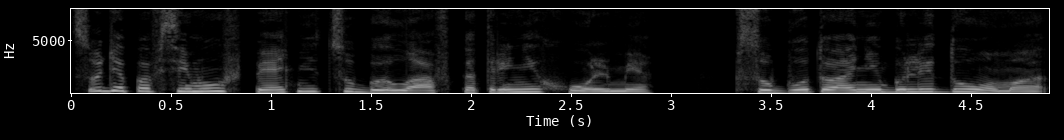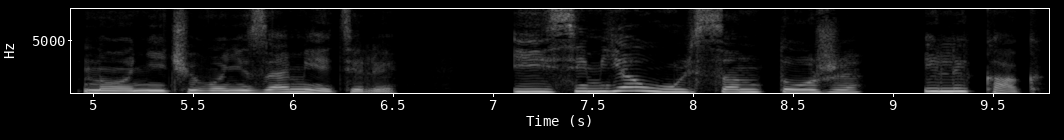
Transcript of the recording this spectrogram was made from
судя по всему, в пятницу была в Катринихольме. В субботу они были дома, но ничего не заметили. И семья Ульсон тоже. Или как?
